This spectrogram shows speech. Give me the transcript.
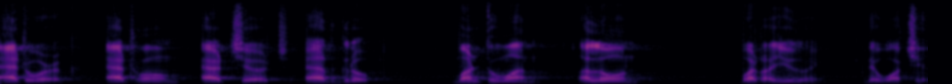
at work, at home, at church, at group, one to one, alone. What are you doing? They watch you.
